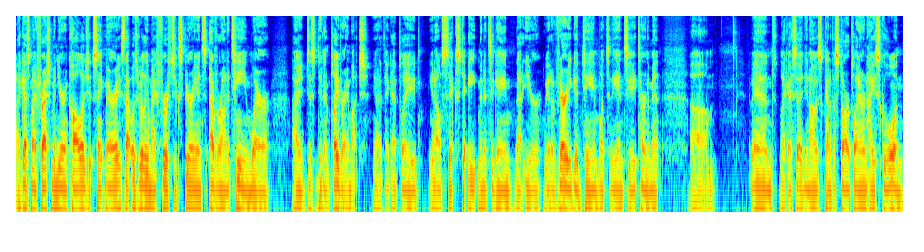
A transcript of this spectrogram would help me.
I guess, my freshman year in college at St. Mary's. That was really my first experience ever on a team where I just didn't play very much. Yeah, I think I played, you know, six to eight minutes a game that year. We had a very good team, went to the NCAA tournament. Um, and like I said, you know, I was kind of a star player in high school and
